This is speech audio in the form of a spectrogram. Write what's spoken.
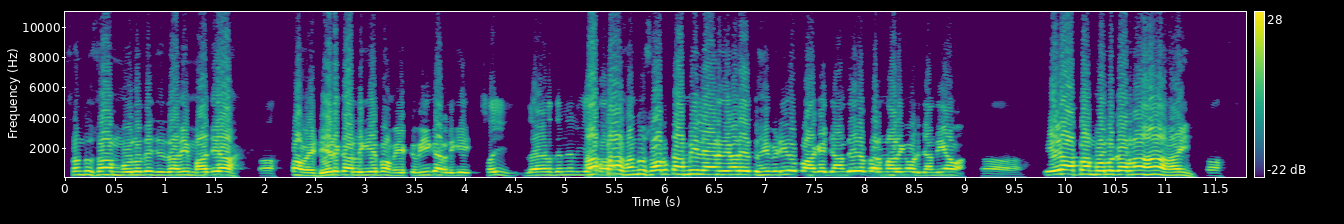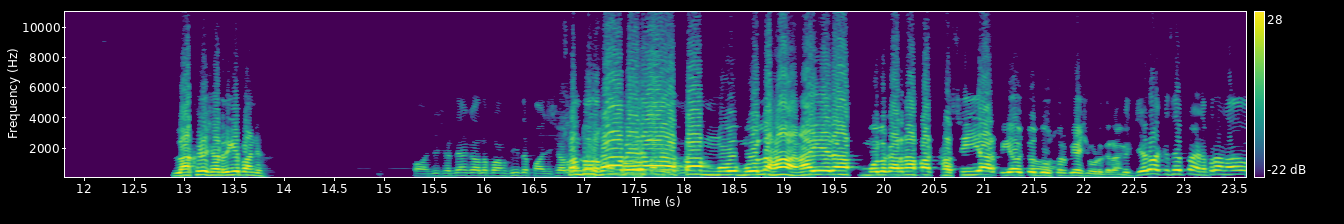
ਸੰਧੂ ਸਾਹਿਬ ਮੁੱਲ ਤੇ ਜਿੱਦਾਂ ਦੀ ਮੱਝ ਆ ਆ ਭਾਵੇਂ ਡੇਢ ਕਰ ਲਈਏ ਭਾਵੇਂ ਇੱਕ 20 ਕਰ ਲਈਏ। ਸਹੀ ਲੈਣ ਦੇਣ ਲਈ ਆਪਾਂ ਸੰਧੂ ਸਾਹਿਬ ਕੰਮ ਹੀ ਲੈਣ ਦੇਣ ਵਾਲੇ ਤੁਸੀਂ ਵੀਡੀਓ ਪਾ ਕੇ ਜਾਂਦੇ ਜੋ ਕਰਮ ਵਾਲੀਆਂ ਉੱਡ ਜਾਂਦੀਆਂ ਵਾ। ਹਾਂ। ਇਹਦਾ ਆਪਾਂ ਮੁੱਲ ਕਰਨਾ ਹਾਂ। ਨਾ ਹੀ। ਲੱਖ ਦੇ ਛੱਡ ਦਈਏ ਪੰਜ। ਪੰਜ ਛੱਡਿਆ ਗੱਲ ਬਣਦੀ ਤੇ ਪੰਜ ਛੱਡ ਸੰਧੂ ਸਾਹਿਬ ਇਹਦਾ ਆਪਾਂ ਮੁ- ਮੁੱਲ ਹਾਂ ਨਾ ਇਹਦਾ ਮੁੱਲ ਕਰਨਾ ਆਪਾਂ 88000 ਰੁਪਇਆ ਉਹ ਚੋਂ 200 ਰੁਪਇਆ ਛੋੜ ਕਰਾਂਗੇ। ਜਿਹੜਾ ਕਿਸੇ ਭੈਣ ਭਰਾ ਨਾਲ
